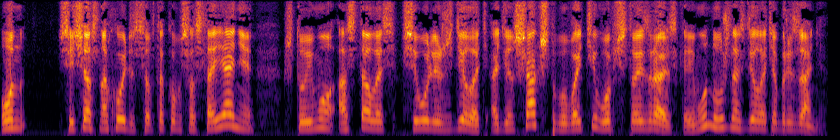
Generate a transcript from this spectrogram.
он сейчас находится в таком состоянии, что ему осталось всего лишь сделать один шаг, чтобы войти в общество израильское. Ему нужно сделать обрезание.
